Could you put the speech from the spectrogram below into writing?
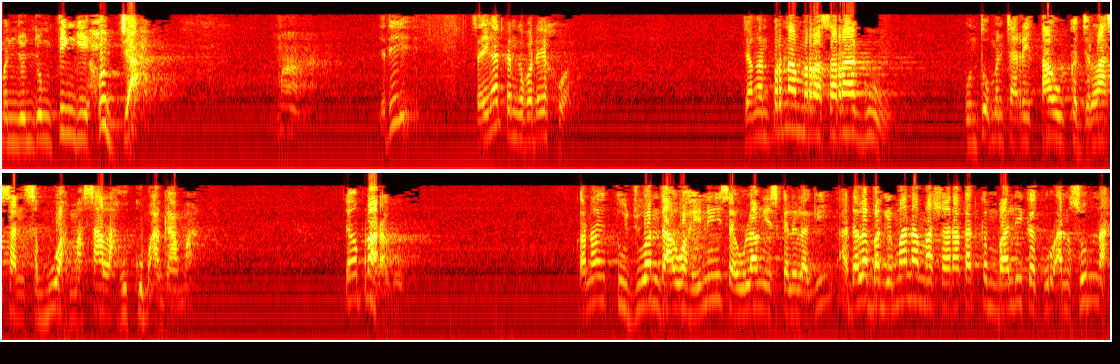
menjunjung tinggi hujah. Jadi saya ingatkan kepada ikhwah. Jangan pernah merasa ragu untuk mencari tahu kejelasan sebuah masalah hukum agama. Jangan pernah ragu. Karena tujuan dakwah ini saya ulangi sekali lagi adalah bagaimana masyarakat kembali ke Quran Sunnah.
